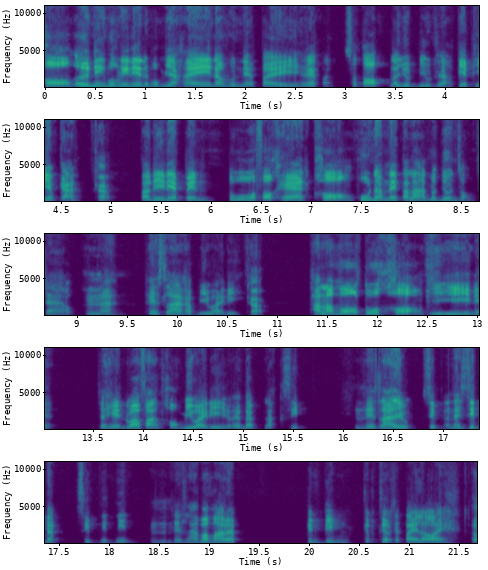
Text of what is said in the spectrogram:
ของเออร์เน็งพวกนี้เนี่ยเดี๋ยวผมอยากให้นักลงทุนเนี่ยไปเรียกว่าสต็อปแล้วหยุดดิวหลังเปรียบเทียบกันครับ ตอนนี้เนี่ยเป็นตัว forecast ของผู้นำในตลาดรถยนต์สองเจ้าอืมนะ เทสลากับ BYD ครับ ถ้าเรามองตัวของ PE เนี่ย จะเห็นว่าฝั่งของ BYD อยู่แค่แบบหลักสิบอืม เทสลาอยู่สิบอันนี้สิบแบบสิบนิดนิดอืมเทสลาประมาณแบบปิมปิมๆเกือบเกือบจะไปร้อยโอ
